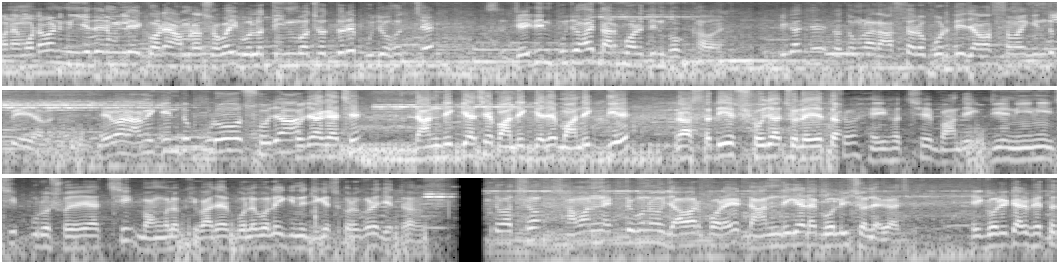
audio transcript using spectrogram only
মানে মোটামুটি নিজেদের মিলেই করে, আমরা সবাই বলো তিন বছর ধরে পুজো হচ্ছে। যেই দিন পুজো হয়, তারপরের দিন ভোগ খাওয়ায় ঠিক আছে? তো তোমরা রাস্তার ওপর দিয়ে যাওয়ার সময় কিন্তু পেয়ে যাবে। এবার আমি কিন্তু পুরো সোজা সোজা গেছে, ডান দিক গেছে, বাঁ দিক গেছে, বাঁ দিক দিয়ে রাস্তা দিয়ে সোজা চলে যেতে। এই হচ্ছে বাঁ দিক দিয়ে নিয়ে নিয়েছি, পুরো সোজা যাচ্ছি বঙ্গলক্ষ্মী বাজার বলে বলেই কিন্তু জিজ্ঞেস করে করে যেতে হবে। দেখতে পাচ্ছ, সামান্য একটুকুনো যাওয়ার পরে ডান দিকে একটা গলি চলে গেছে। এই গলিটার ভেতর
